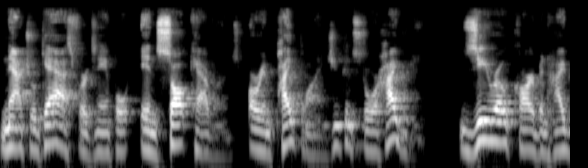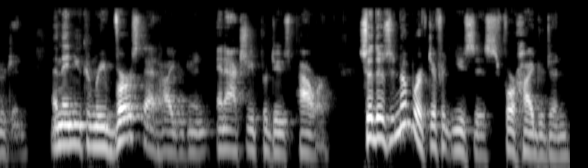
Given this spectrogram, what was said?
natural gas, for example, in salt caverns or in pipelines, you can store hydrogen, zero carbon hydrogen. And then you can reverse that hydrogen and actually produce power. So there's a number of different uses for hydrogen.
